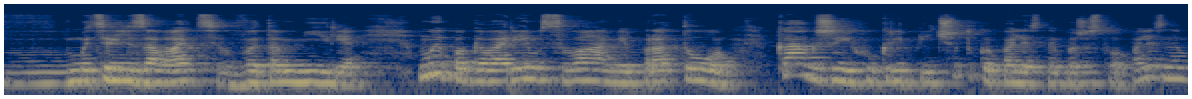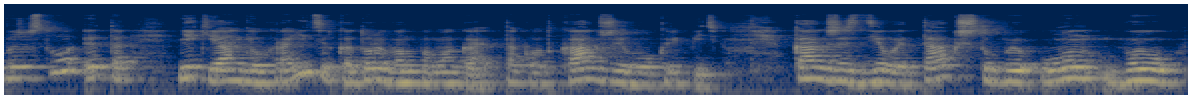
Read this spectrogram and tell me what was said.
материализовать в этом мире. Мы поговорим с вами про то, как же их укрепить. Что такое полезное божество? Полезное божество – это некий ангел-хранитель, который вам помогает. Так вот, как же его укрепить? Как же сделать так, чтобы он был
